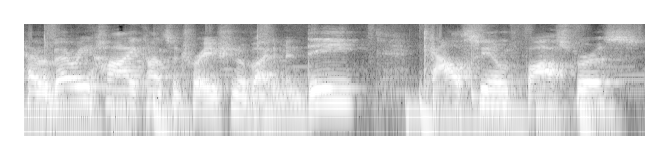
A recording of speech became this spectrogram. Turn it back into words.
have a very high concentration of vitamin D, calcium, phosphorus,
